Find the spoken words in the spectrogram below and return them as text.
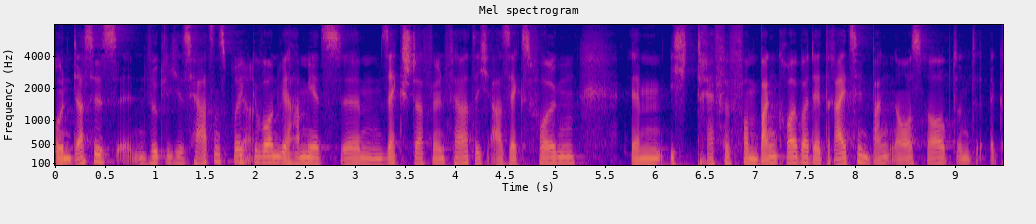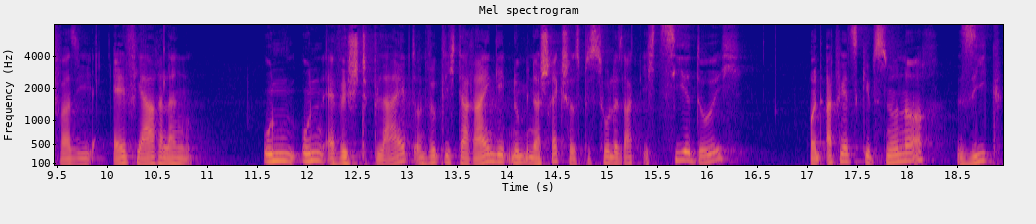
Und das ist ein wirkliches Herzensprojekt ja. geworden. Wir haben jetzt ähm, sechs Staffeln fertig, a sechs Folgen. Ähm, ich treffe vom Bankräuber, der 13 Banken ausraubt und äh, quasi elf Jahre lang un unerwischt bleibt und wirklich da reingeht, nur mit einer Schreckschusspistole sagt, ich ziehe durch und ab jetzt gibt es nur noch Sieg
